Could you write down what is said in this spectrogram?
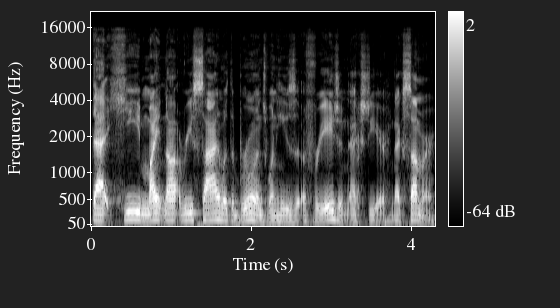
that he might not re sign with the Bruins when he's a free agent next year, next summer,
